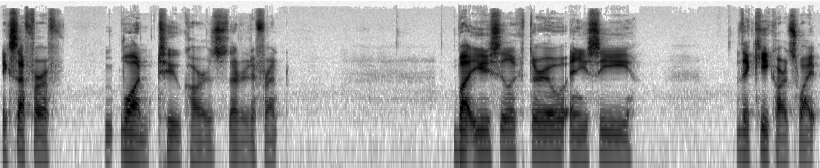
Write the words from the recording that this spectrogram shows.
except for one, two cars that are different. But you see, look through and you see the key card swipe,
